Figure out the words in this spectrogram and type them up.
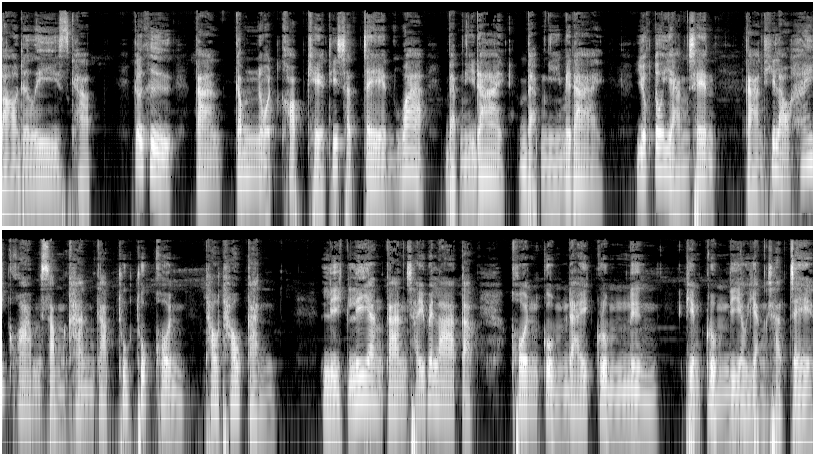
boundaries ครับ ก็คือ การกำหนดขอบเขตที่ชัดเจนว่าแบบนี้ได้แบบนี้ไม่ได้ ยกตัวอย่างเช่น การที่เราให้ความสำคัญกับทุกๆคนเท่าๆกัน หลีกเลี่ยงการใช้เวลากับคนกลุ่มใดกลุ่มหนึ่ง เพียงกลุ่มเดียวอย่างชัดเจน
